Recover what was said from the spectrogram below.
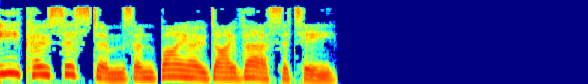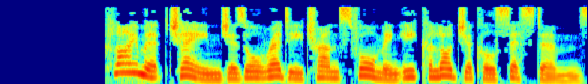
Ecosystems and biodiversity Climate change is already transforming ecological systems.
